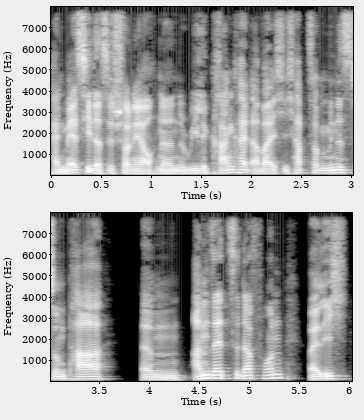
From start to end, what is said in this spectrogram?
kein Messi, das ist schon ja auch eine, eine reale Krankheit, aber ich, ich habe zumindest so ein paar ähm, Ansätze davon, weil ich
